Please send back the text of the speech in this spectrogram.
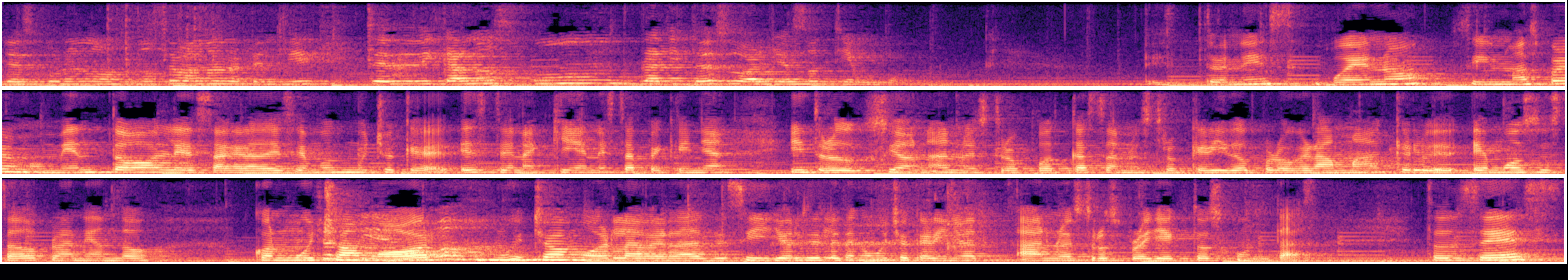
les juro, no, no se van a arrepentir de dedicarnos un ratito de su valioso tiempo. Listones. Bueno, sin más por el momento, les agradecemos mucho que estén aquí en esta pequeña introducción a nuestro podcast, a nuestro querido programa que lo hemos estado planeando con mucho, Mucho amor, tiempo. mucho amor, la verdad. Sí, yo sí le tengo mucho cariño a, nuestros proyectos juntas. Entonces,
